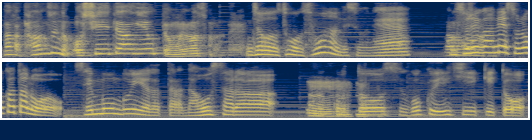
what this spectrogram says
なんか単純に教えてあげようって思いますもんね。そう、そう、そうなんですよね。それがね、その方の専門分野だったら、なおさらのことをすごく生き生きと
